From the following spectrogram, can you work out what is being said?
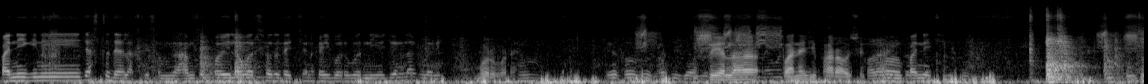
पाणी गिनी जास्त द्यावं लागते. समजा आमचं पहिलं वर्ष होतं त्याच्यानं काही बरोबर नियोजन लागलं नाही. बरोबर आहे. याला पाण्याची फार आवश्यकता पाण्याची. तुमचं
